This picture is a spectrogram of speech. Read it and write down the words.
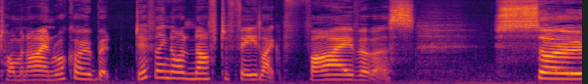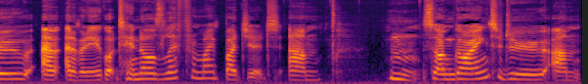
Tom and I and Rocco, but definitely not enough to feed like five of us. So, and I've only got $10 left from my budget. Um, hmm, so I'm going to do um,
